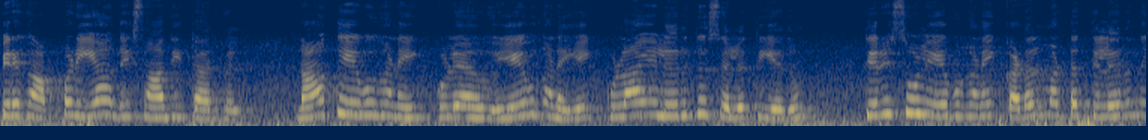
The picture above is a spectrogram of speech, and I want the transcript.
பிறகு அப்படியே அதை சாதித்தார்கள். நாக்கு ஏவுகணை குழ ஏவுகணையை குழாயிலிருந்து செலுத்தியதும் திரிசூல் ஏவுகணை கடல் மட்டத்திலிருந்து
